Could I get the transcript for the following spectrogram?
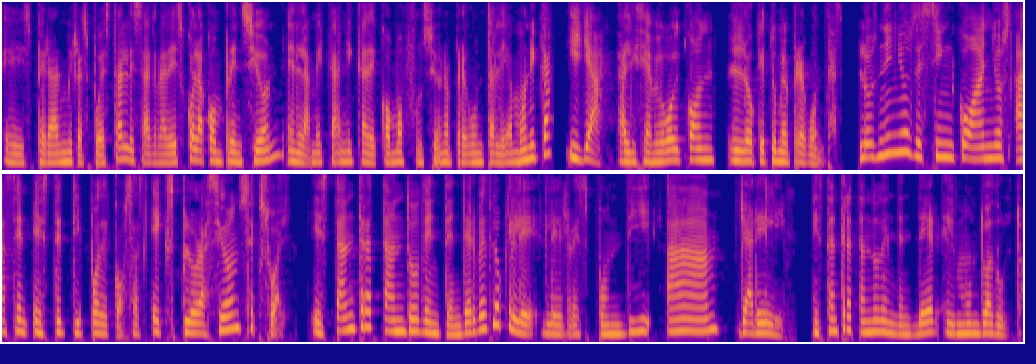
eh, esperar mi respuesta, les agradezco la comprensión en la mecánica de cómo funciona Pregúntale a Mónica. Y ya, Alicia, me voy con lo que tú me preguntas. Los niños de 5 años hacen este tipo de cosas, exploración sexual. Están tratando de entender, ¿ves lo que le, respondí a Yareli? Están tratando de entender el mundo adulto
